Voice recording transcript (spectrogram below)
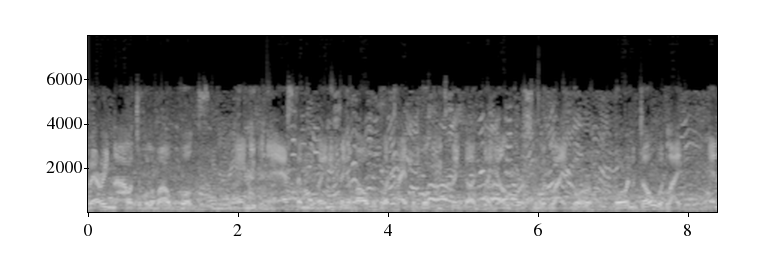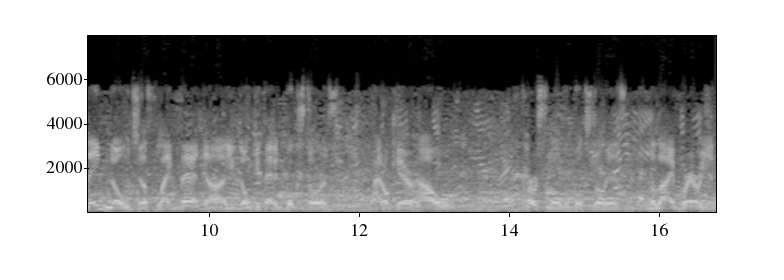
very knowledgeable about books and you can ask them anything about what type of book you think a, a young person would like or, or an adult would like and they know just like that. Uh, you don't get that in bookstores. I don't care how personal the bookstore is, the librarian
